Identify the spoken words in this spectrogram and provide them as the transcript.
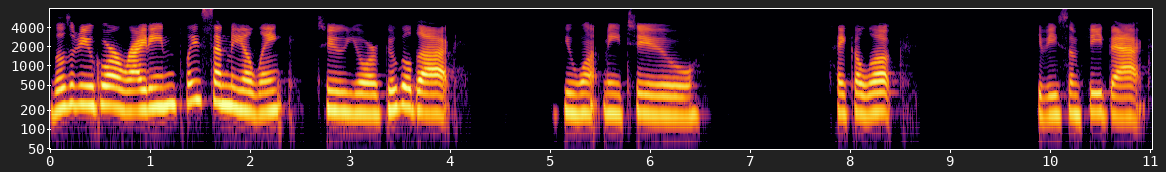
Those of you who are writing, please send me a link to your Google Doc you want me to take a look, give you some feedback.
